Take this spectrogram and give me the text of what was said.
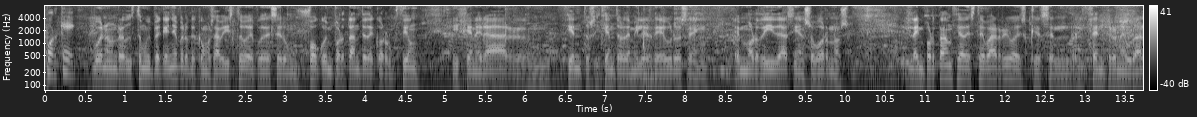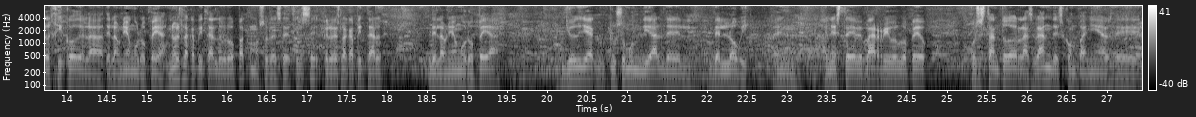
¿Por qué? Bueno, un reducto muy pequeño, pero que como se ha visto eh, puede ser un foco importante de corrupción y generar cientos y cientos de miles de euros en, en mordidas y en sobornos. La importancia de este barrio es que es el, centro neurálgico de la, Unión Europea. No es la capital de Europa, como suele decirse, pero es la capital de la Unión Europea, yo diría incluso mundial del, lobby. En este barrio europeo pues están todas las grandes compañías de,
